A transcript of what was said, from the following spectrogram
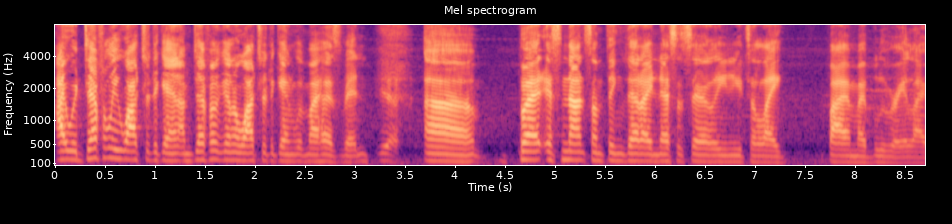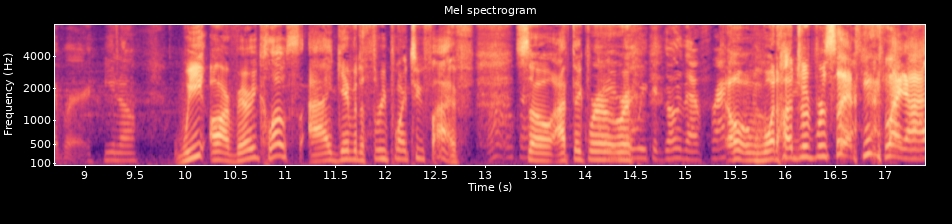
I would definitely watch it again. I'm definitely going to watch it again with my husband. Yeah. Um, but it's not something that I necessarily need to, like, buy in my Blu ray library, you know? We are very close. I gave it a 3.25. So I think we're, didn't we're we could go that fraction. oh, 100%. like I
